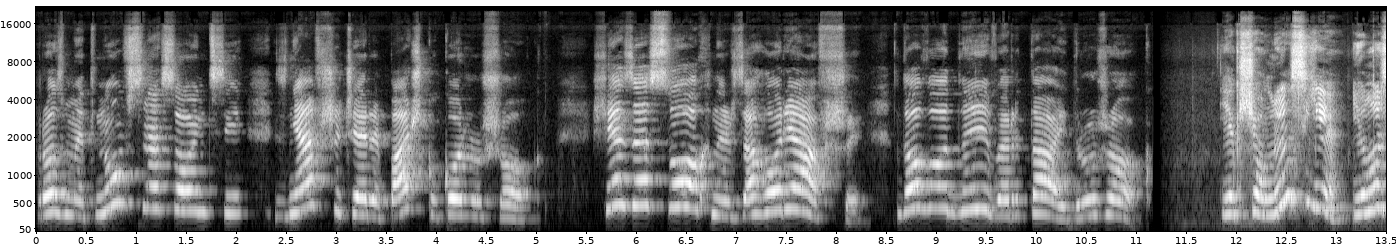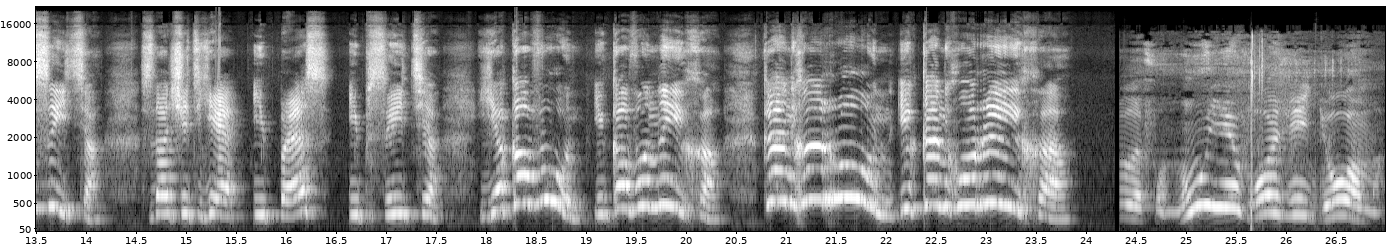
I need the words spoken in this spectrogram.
Розметнувся на сонці, знявши черепашку кожушок. Ще засохнеш, загорявши, до води вертай, дружок. Якщо лис є і лисиця, значить є і пес, і псиця, є кавун і кавуниха, кенгерун і кенгуриха. Телефонує возі дьома.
